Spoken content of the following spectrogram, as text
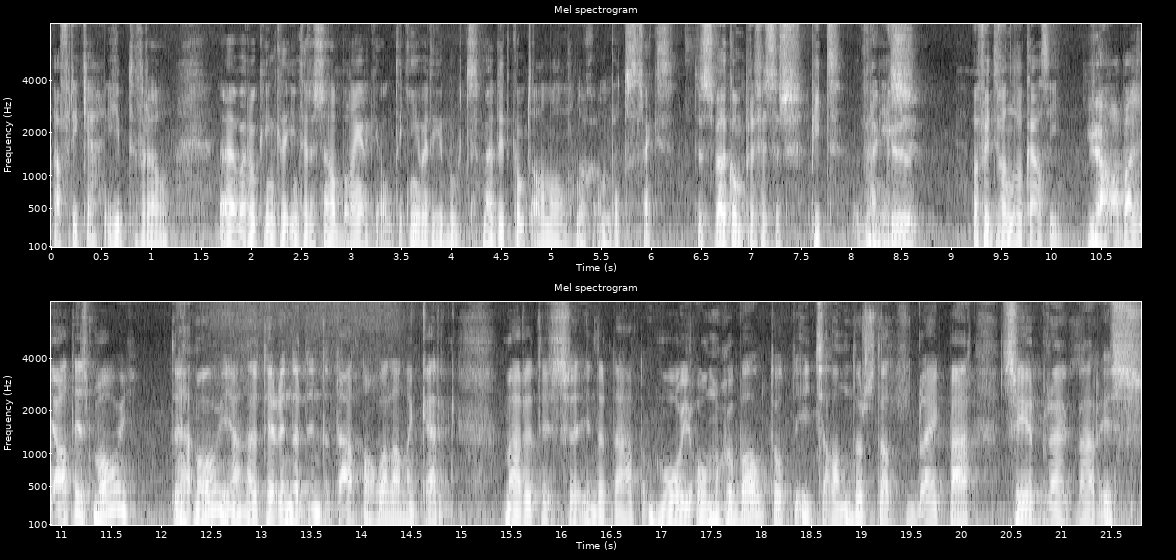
Afrika, Egypte vooral, uh, waar ook enkele internationaal belangrijke ontdekkingen werden geboekt. Maar dit komt allemaal nog aan bod straks. Dus welkom professor Piet Vernees. Dank u. Wat vindt u van de locatie? Ja, maar ja, het is mooi. Het is ja. mooi, ja. Het herinnert inderdaad nog wel aan een kerk. Maar het is uh, inderdaad mooi omgebouwd tot iets anders dat blijkbaar zeer bruikbaar is.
